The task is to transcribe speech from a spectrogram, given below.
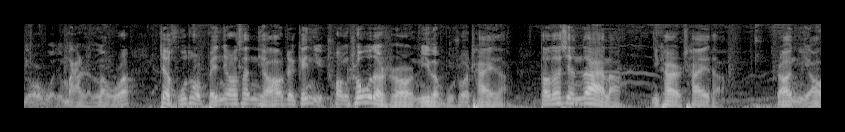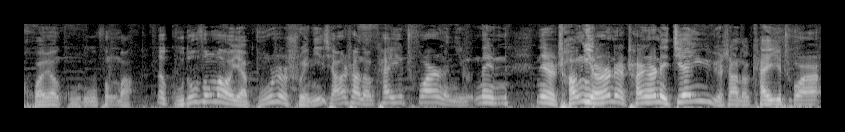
有时候我就骂人了，我说这胡同北京三条，这给你创收的时候，你怎么不说拆它？到他现在了，你开始拆它，然后你要还原古都风貌，那古都风貌也不是水泥墙上头开一窗的，你那那是长营，那长营那监狱上头开一窗儿。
